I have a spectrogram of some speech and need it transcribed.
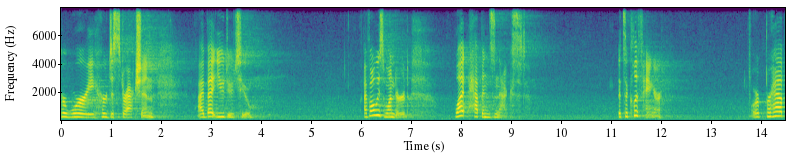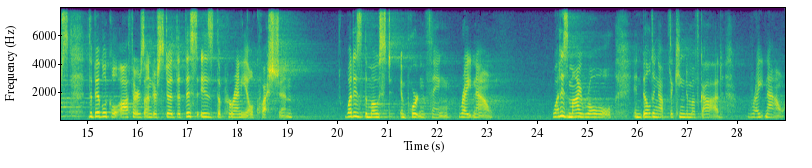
her worry, her distraction. I bet you do too. I've always wondered what happens next? It's a cliffhanger. Or perhaps the biblical authors understood that this is the perennial question What is the most important thing right now? What is my role in building up the kingdom of God right now?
